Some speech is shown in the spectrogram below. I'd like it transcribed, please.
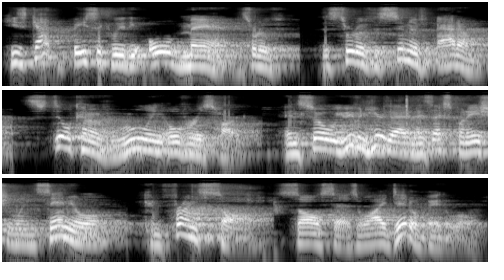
He's got basically the old man, sort of, this sort of the sin of Adam, still kind of ruling over his heart. And so you even hear that in his explanation when Samuel confronts Saul. Saul says, Well, I did obey the Lord.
